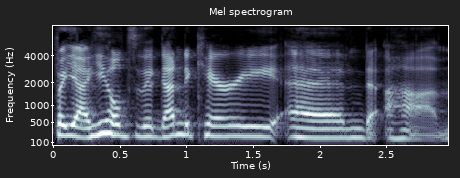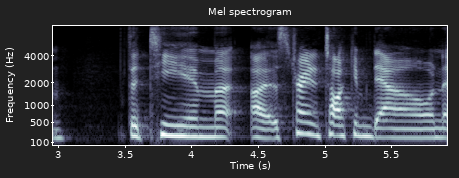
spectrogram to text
but yeah, he holds the gun to Carrie, and um, the team uh, is trying to talk him down.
